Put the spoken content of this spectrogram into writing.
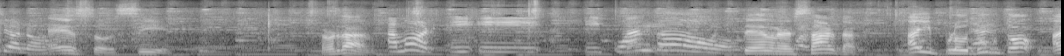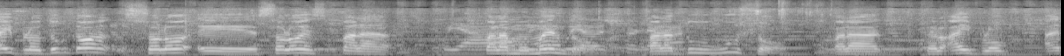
¿Sí o no? Eso sí. Verdad, Amor, ¿y, y, y cuándo? te resalta. Hay producto, hay producto solo, eh, solo es para, Cuidado, para cuidado, momento, cuidado, para tu uso, para, pero hay, pro- hay,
